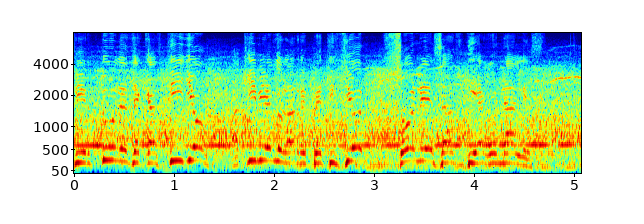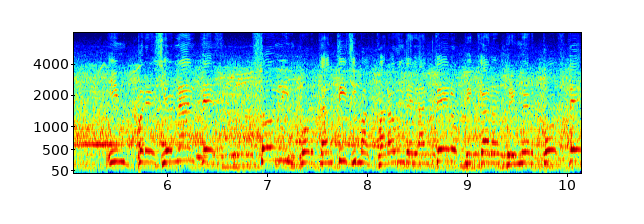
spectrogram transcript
Virtudes de Castillo. Aquí viendo la repetición, son esas diagonales. Impresionantes, son importantísimas para un delantero. Picar al primer poste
